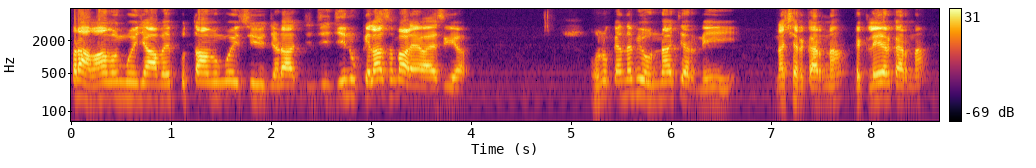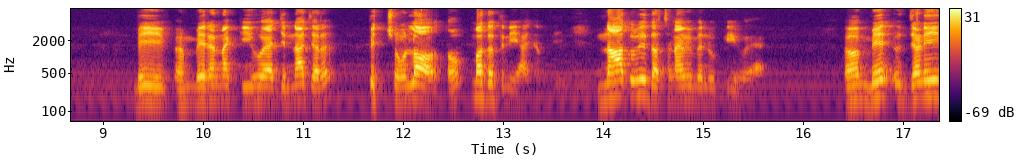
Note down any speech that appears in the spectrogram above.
ਭਰਾਵਾਂ ਵਾਂਗੂ ਹੀ ਜਾਂ ਪੁੱਤਾਂ ਵਾਂਗੂ ਹੀ ਸੀ ਜਿਹੜਾ ਜਿਹਨੂੰ ਕਿਲਾ ਸੰਭਾਲਿਆ ਹੋਇਆ ਸੀਗਾ। ਉਹਨੂੰ ਕਹਿੰਦਾ ਵੀ ਉਹਨਾਂ ਚਿਰ ਨਹੀਂ ਨਸ਼ਰ ਕਰਨਾ ਡਿਕਲੇਅਰ ਕਰਨਾ ਵੀ ਮੇਰੇ ਨਾਲ ਕੀ ਹੋਇਆ ਜਿੰਨਾ ਚਿਰ ਪਿੱਛੋਂ ਲਾਹੌਰ ਤੋਂ ਮਦਦ ਨਹੀਂ ਆ ਜਾਂਦੀ। ਨਾ ਤੁਸੀਂ ਦੱਸਣਾ ਵੀ ਮੈਨੂੰ ਕੀ ਹੋਇਆ। ਜਣੀ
